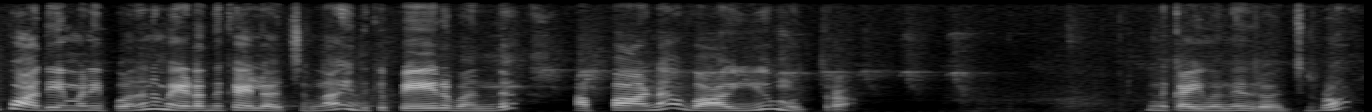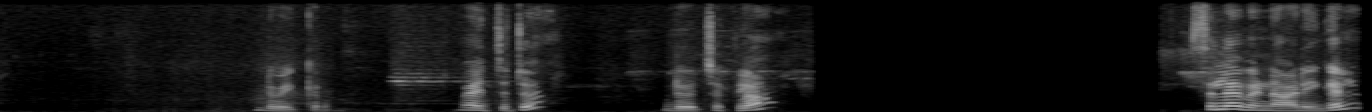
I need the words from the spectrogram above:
இப்போ அதே மாதிரி இப்போ வந்து நம்ம இடது கையில் வச்சிடலாம். இதுக்கு பேர் வந்து அப்பான வாயு முத்ரா. இந்த கை வந்து இதில் வச்சிடுறோம் இப்படி வைக்கிறோம். வச்சுட்டு இப்படி வச்சுக்கலாம். சில வினாடிகள்.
